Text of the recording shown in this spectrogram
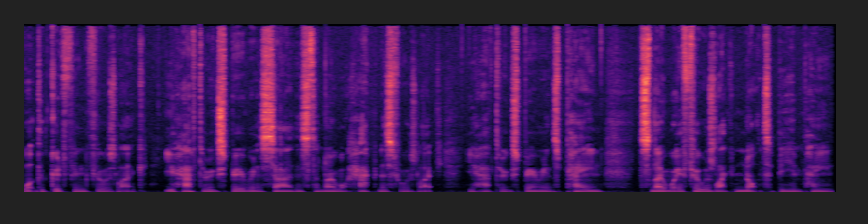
what the good thing feels like. You have to experience sadness to know what happiness feels like. You have to experience pain to know what it feels like not to be in pain.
